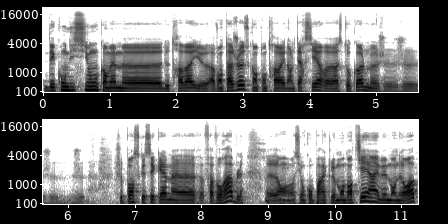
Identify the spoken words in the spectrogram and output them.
des conditions quand même euh, de travail euh, avantageuses, quand on travaille dans le tertiaire à Stockholm, je, pense que c'est quand même favorable si on compare avec le monde entier hein, et même en Europe.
